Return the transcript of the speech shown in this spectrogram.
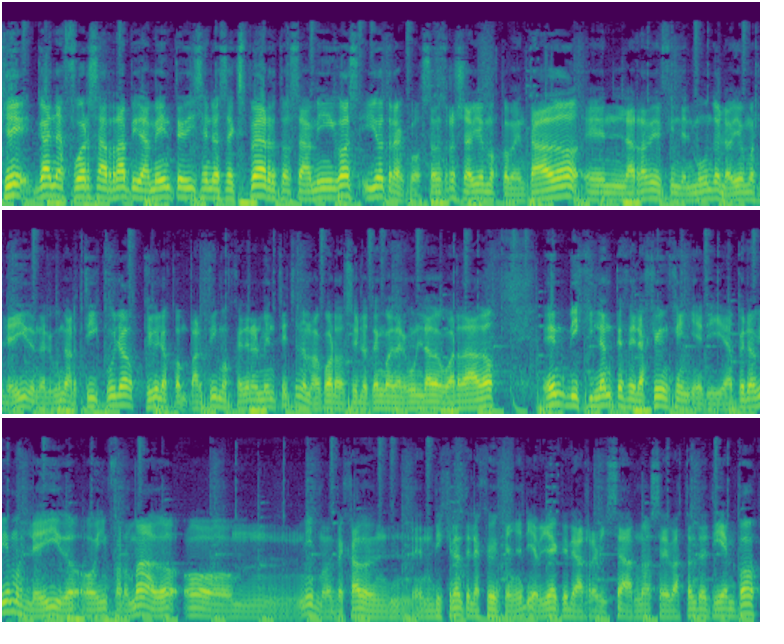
que gana fuerza rápidamente, dicen los expertos, amigos. Y otra cosa, nosotros ya habíamos comentado en la radio del fin del mundo, lo habíamos leído en algún artículo, que los compartimos generalmente, este no me acuerdo si lo tengo en algún lado guardado, en Vigilantes de la Geoingeniería. Pero habíamos leído o informado, o mm, mismo dejado en, Vigilantes de la Geoingeniería, había que ir a revisar, ¿no? Hace bastante tiempo,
